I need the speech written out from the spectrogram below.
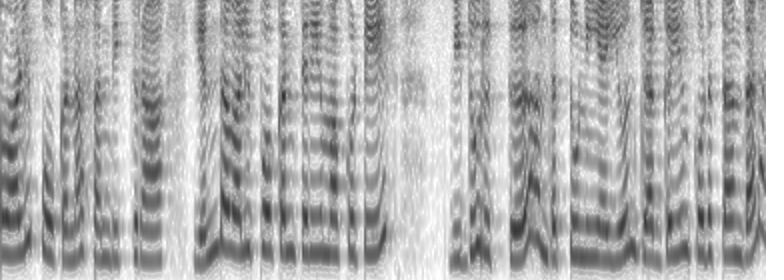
வழிப்போக்கனை சந்திக்கிறான் எந்த வழிப்போக்கன் தெரியுமா குட்டீஸ்? விதுருக்கு அந்த துணியையும் ஜக்கையும் கொடுத்தான் தானே?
